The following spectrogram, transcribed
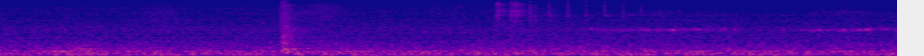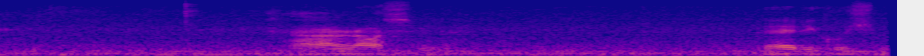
잘 나왔습니다. 베리 굿입니다.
